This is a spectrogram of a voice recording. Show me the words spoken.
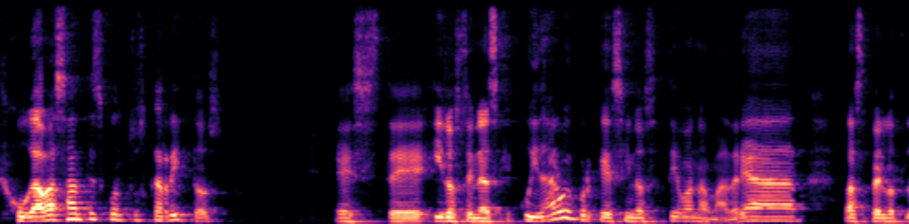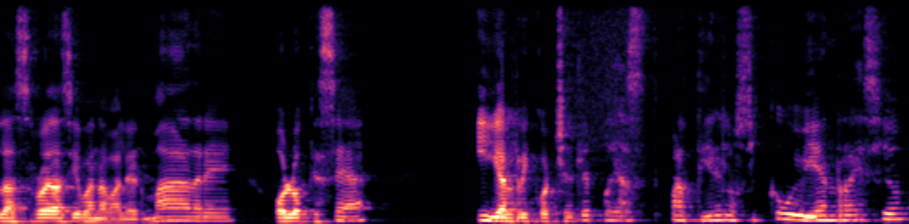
jugabas antes con tus carritos. Este, y los tenías que cuidar, güey, porque si no se te iban a madrear, las, pelot- las ruedas iban a valer madre, o lo que sea. Y al ricochet le podías partir el hocico, güey, bien recio.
